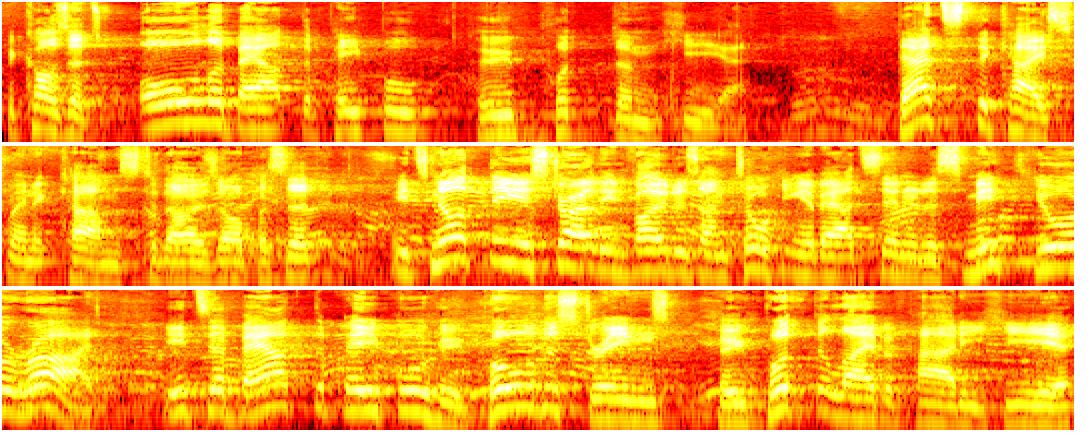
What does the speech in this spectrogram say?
because it's all about the people who put them here. That's the case when it comes to those opposite. It's not the Australian voters I'm talking about, Senator Smith. You're right. It's about the people who pull the strings, who put the Labor Party here,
